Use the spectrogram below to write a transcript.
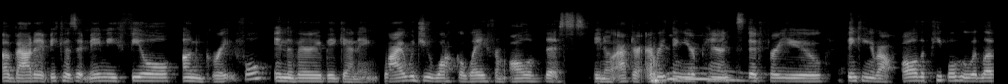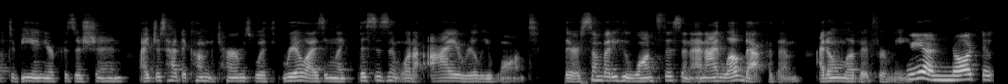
about it because it made me feel ungrateful in the very beginning. Why would you walk away from all of this, you know, after everything your parents mm. did for you, thinking about all the people who would love to be in your position? I just had to come to terms with realizing like this isn't what I really want. There's somebody who wants this, and, and I love that for them. I don't love it for me. We are not, uh,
